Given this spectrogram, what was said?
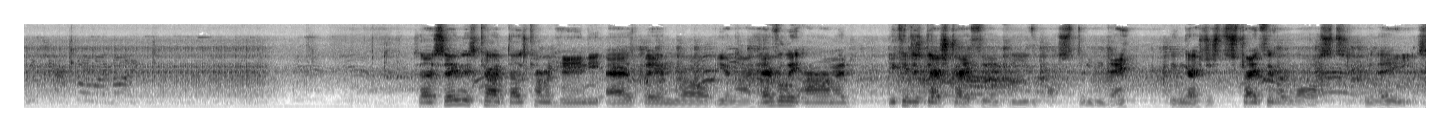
He jacked all my money! So seeing this card does come in handy as being, well, you know, heavily armoured. You can just go straight through the Lost in there. You can go just straight through the Lost with ease.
